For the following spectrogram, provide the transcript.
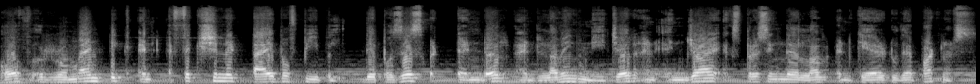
of romantic and affectionate type of people. They possess a tender and loving nature and enjoy expressing their love and care to their partners.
